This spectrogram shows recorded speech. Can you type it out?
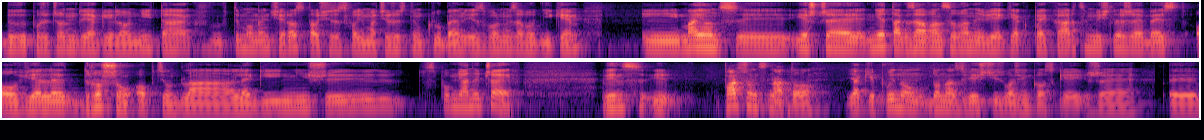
był wypożyczony do Jagiellonii, tak, w tym momencie rozstał się ze swoim macierzystym klubem, jest wolnym zawodnikiem i mając yy, jeszcze nie tak zaawansowany wiek jak Pekard, myślę, że jest o wiele droższą opcją dla Legii niż yy, wspomniany Czech. Więc patrząc na to, jakie płyną do nas wieści z Łazienkowskiej, że y,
